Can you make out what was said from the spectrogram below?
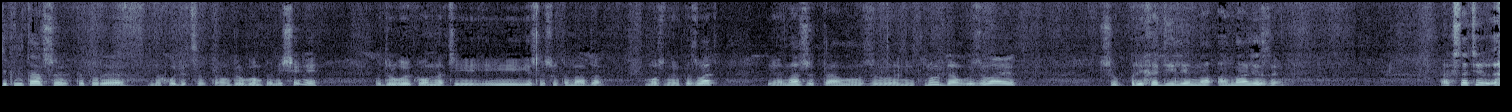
секретарша, которая находится там в другом помещении, в другой комнате. И если что-то надо, можно ее позвать. И она же там звонит людям, вызывает, чтобы приходили на анализы. А, кстати,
